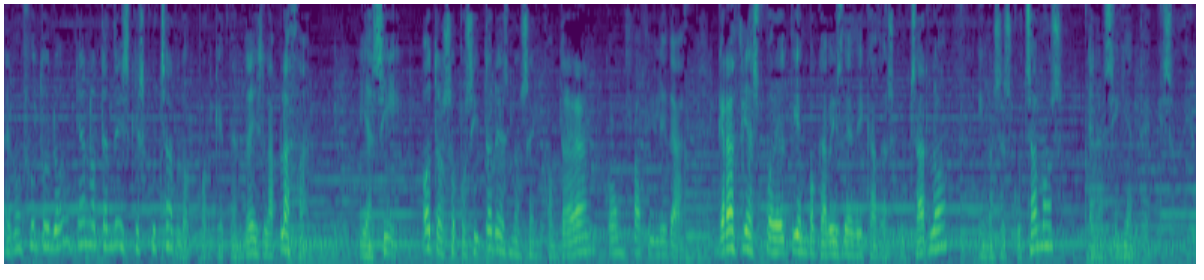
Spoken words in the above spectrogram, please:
en un futuro ya no tendréis que escucharlo porque tendréis la plaza y así otros opositores nos encontrarán con facilidad. Gracias por el tiempo que habéis dedicado a escucharlo y nos escuchamos en el siguiente episodio.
